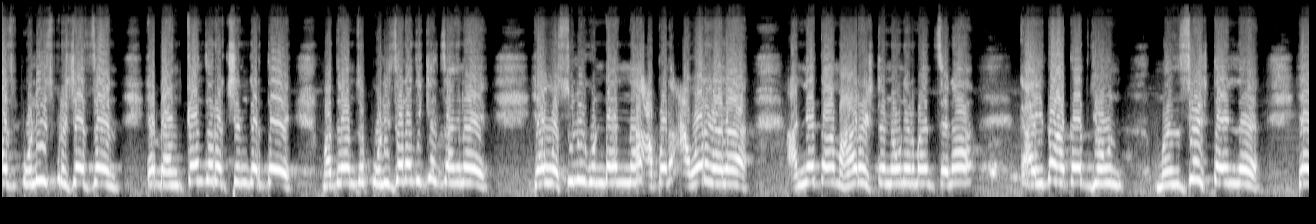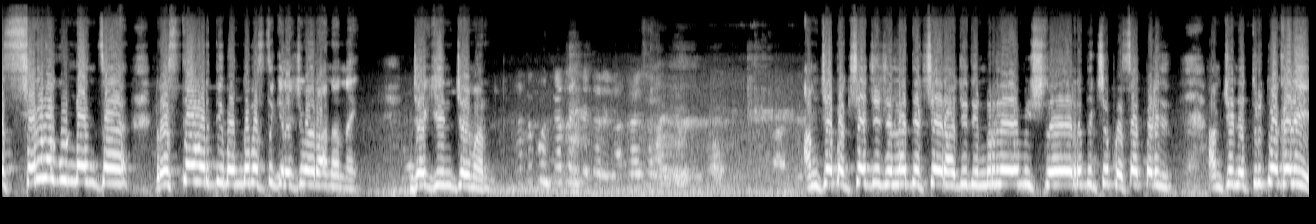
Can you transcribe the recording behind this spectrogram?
आज पोलीस प्रशासन या बँकांचं रक्षण करतंय. मात्र आमचं पोलिसांना देखील सांगणं आहे. या वसुली गुंडांना आपण आवर घाला. अन्यथा महाराष्ट्र नवनिर्माण सेना कायदा हातात घेऊन मनसे स्टाईलनं या सर्व गुंडांचा रस्त्यावरती बंदोबस्त केल्याशिवाय राहणार नाही. जय हिंद जय महाराष्ट्र. आमच्या पक्षाचे जिल्हाध्यक्ष राजू दिंडुर्ले मिश्र अध्यक्ष प्रसाद पाटील आमच्या नेतृत्वाखाली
